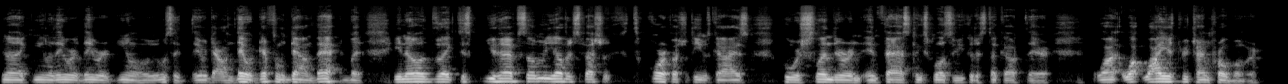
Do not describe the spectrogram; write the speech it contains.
You know, like you know, they were they were you know, it was like they were down, they were definitely down bad, but you know, like this, you have so many other special core special teams guys who were slender and, and fast and explosive. You could have stuck out there. Why why, why you three time Pro Bowler?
